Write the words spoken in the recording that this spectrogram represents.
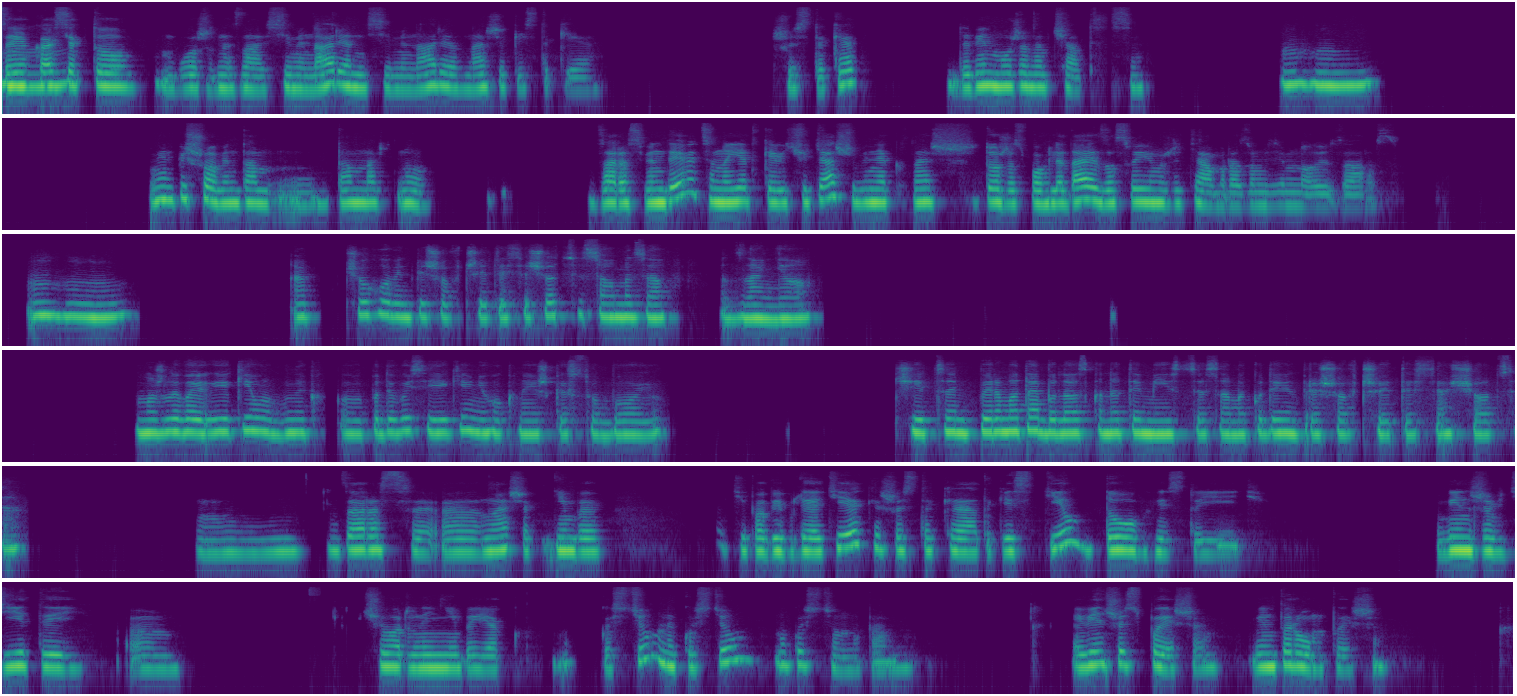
Це якась Угу. як то, боже, не знаю, семінарія, не семінарія, знаєш, якесь таке, щось таке, де він може навчатися. Угу. Він пішов, він там, там ну, зараз він дивиться, але є таке відчуття, що він, як знаєш, теж споглядає за своїм життям разом зі мною зараз. Угу. А чого він пішов вчитися? Що це саме за знання? Можливо, які у них, е, подивися, які в нього книжки з собою. Чи це перемотай, будь ласка, на те місце, саме куди він прийшов вчитися, що це? Зараз, е, знаєш, як ніби типа бібліотеки, щось таке, такий стіл довгий стоїть. Він же вдітий ем, в чорний, ніби як костюм, не костюм, ну костюм, напевно. І він щось пише, він пером пише.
